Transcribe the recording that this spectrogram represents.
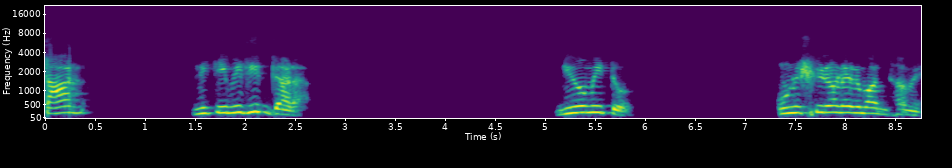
তার নীতিবিধির দ্বারা নিয়মিত অনুশীলনের মাধ্যমে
